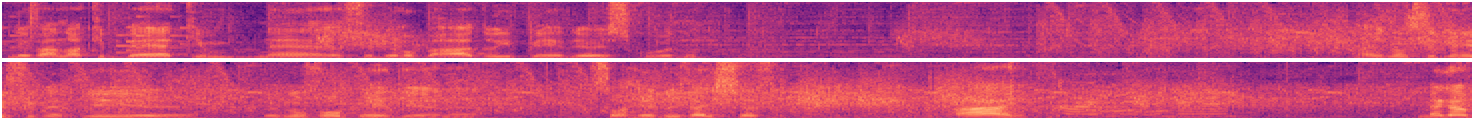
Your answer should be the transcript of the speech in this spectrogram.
levar knockback, né, ser derrubado e perder o escudo. Mas não significa que eu não vou perder, né? Só reduz as chances. Ai! Mega...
